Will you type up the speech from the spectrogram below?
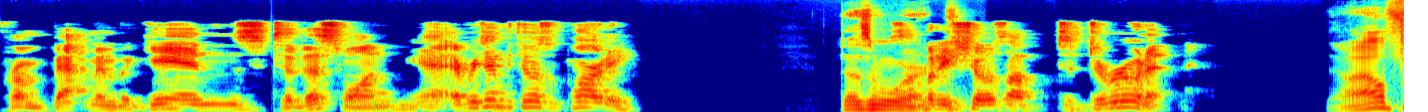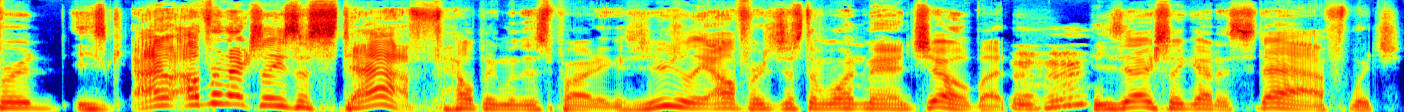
from Batman Begins to this one, yeah, every time he throws a party, Doesn't work. somebody shows up to, to ruin it. Now, Alfred, he's Alfred actually has a staff helping with this party because usually Alfred's just a one man show, but Mhm. he's actually got a staff. Which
